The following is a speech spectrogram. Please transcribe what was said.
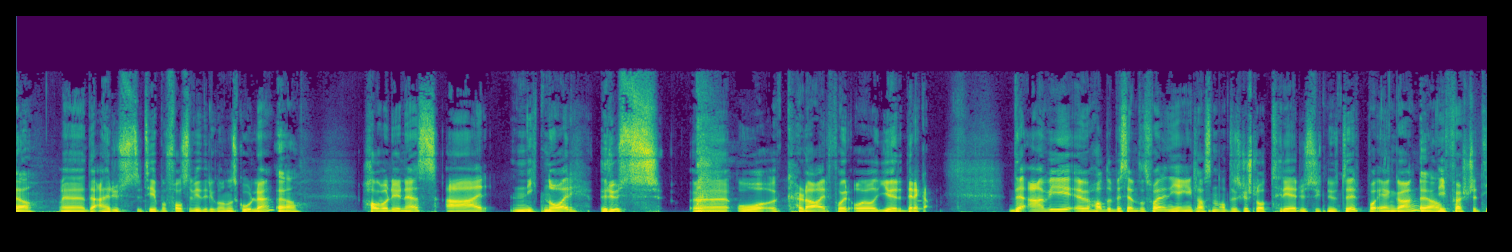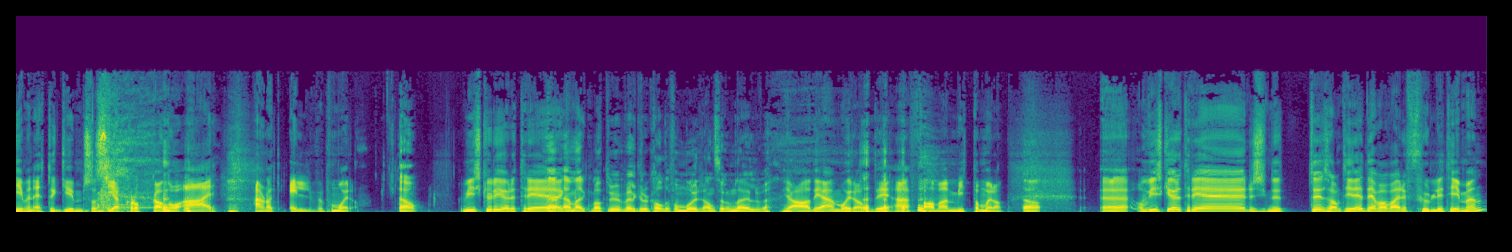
Ja. Eh, Det er russetid på Foss videregående skole. Ja. Halvard Dyrnes er 19 år, russ øh, og klar for å gjøre drekka. Det er Vi øh, hadde bestemt oss for, en gjeng i klassen, at vi skulle slå tre russeknuter på en gang. Ja. I første timen etter gym. Så at klokka nå er Er nok 11 på morgenen. ja. Vi skulle gjøre tre Jeg, jeg merker meg at du velger å kalle det for morgenen, selv om det er 11. Ja, det er morgenen. Det er faen meg midt på morgenen. Ja. Uh, og vi skulle gjøre tre russeknuter samtidig. Det var å være full i timen,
